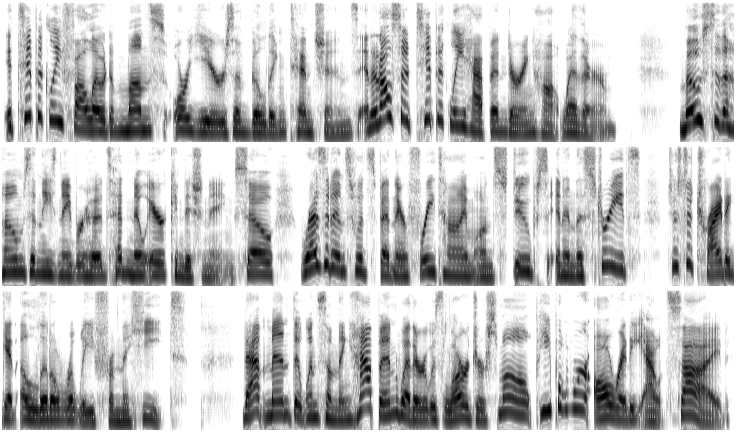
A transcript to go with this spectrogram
it typically followed months or years of building tensions, and it also typically happened during hot weather. Most of the homes in these neighborhoods had no air conditioning, so residents would spend their free time on stoops and in the streets just to try to get a little relief from the heat. That meant that when something happened, whether it was large or small, people were already outside.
